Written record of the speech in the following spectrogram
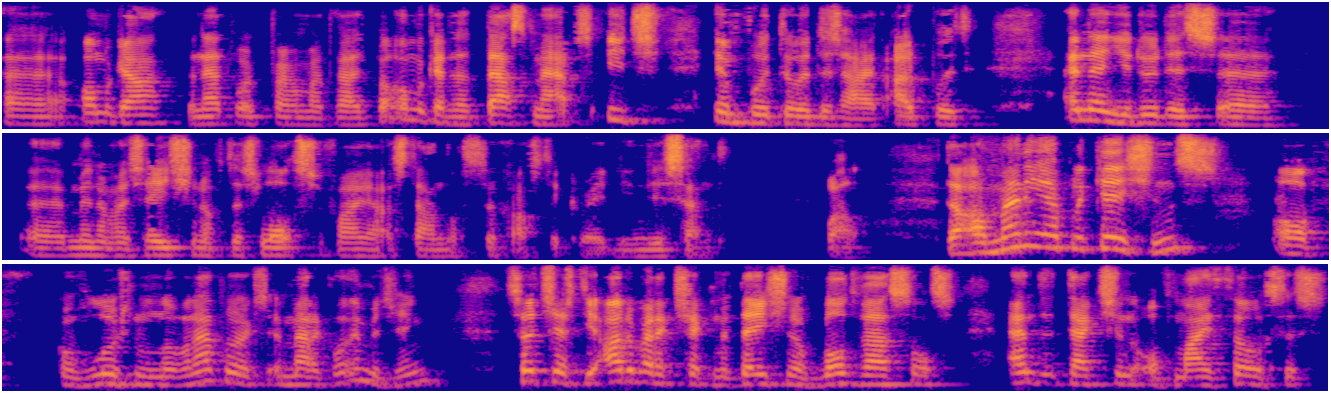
uh, omega, the network parameterized by omega that best maps each input to a desired output. And then you do this uh, uh, minimization of this loss via a standard stochastic gradient descent. Well, there are many applications of convolutional neural networks in medical imaging, such as the automatic segmentation of blood vessels and detection of mitosis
